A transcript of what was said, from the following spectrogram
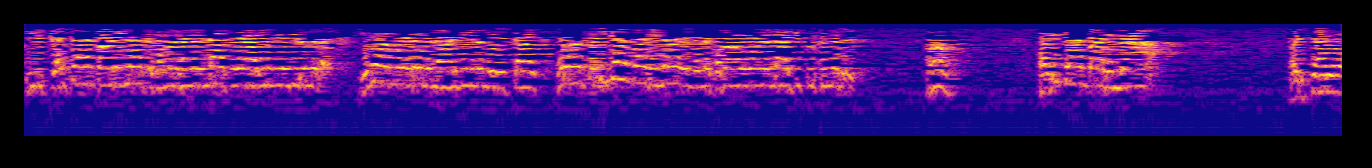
ഇത് കേൾക്കാൻ പാടില്ലാത്ത സമ്മതങ്ങൾ ഉണ്ടാക്കുകയായിരുന്നു വേണ്ടിയിരുന്നത് ഇവർ നേരെ ആരെങ്കിലും വിളിച്ചാൽ ഖുർആൻ പഠിക്കാൻ പാടില്ല എന്നുള്ള പ്രധാനമാണ് ഉണ്ടാക്കി കിട്ടുന്നത്. പഠിക്കാൻ പാടില്ല. പഠിച്ചാലോ?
